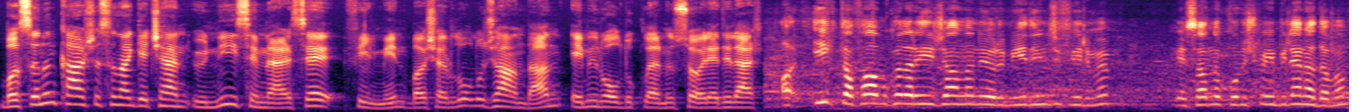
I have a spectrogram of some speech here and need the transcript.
Basının karşısına geçen ünlü isimlerse filmin başarılı olacağından emin olduklarını söylediler. İlk defa bu kadar heyecanlanıyorum. Yedinci filmim. Esasında konuşmayı bilen adamım.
